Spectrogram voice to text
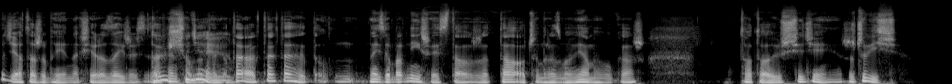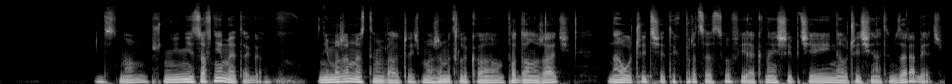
Chodzi o to, żeby jednak się rozejrzeć. To Zachęcam do dzieje. tego. Tak, tak, tak. To najzabawniejsze jest to, że to, o czym rozmawiamy, Łukasz, to to już się dzieje. Rzeczywiście. Więc no, nie, nie cofniemy tego. Nie możemy z tym walczyć. Możemy tylko podążać, nauczyć się tych procesów i jak najszybciej nauczyć się na tym zarabiać.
